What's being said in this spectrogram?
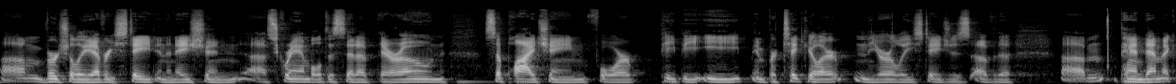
um, virtually every state in the nation uh, scrambled to set up their own supply chain for PPE, in particular in the early stages of the um, pandemic.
